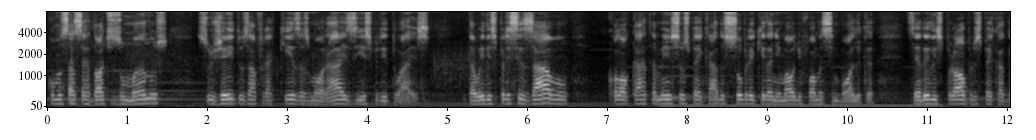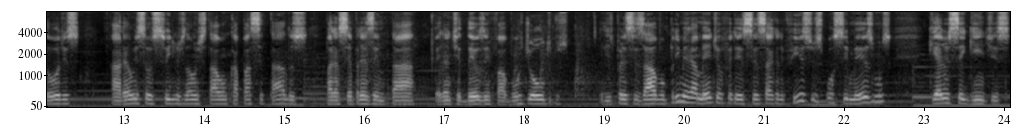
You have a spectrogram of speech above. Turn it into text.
como sacerdotes humanos sujeitos a fraquezas morais e espirituais. Então eles precisavam colocar também os seus pecados sobre aquele animal de forma simbólica. Sendo eles próprios pecadores, Arão e seus filhos não estavam capacitados para se apresentar perante Deus em favor de outros. Eles precisavam primeiramente oferecer sacrifícios por si mesmos, que eram os seguintes:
